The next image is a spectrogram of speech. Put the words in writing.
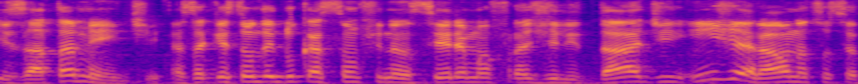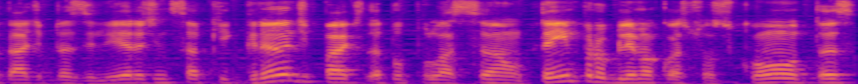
Exatamente. Essa questão da educação financeira é uma fragilidade em geral na sociedade brasileira. A gente sabe que grande parte da população tem problema com as suas contas,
